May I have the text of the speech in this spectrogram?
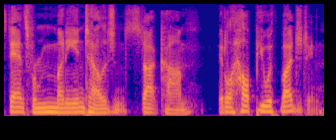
Stands for moneyintelligence.com. It'll help you with budgeting.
